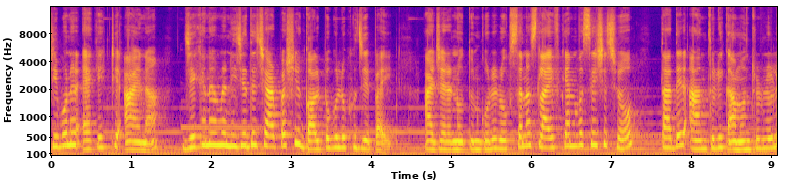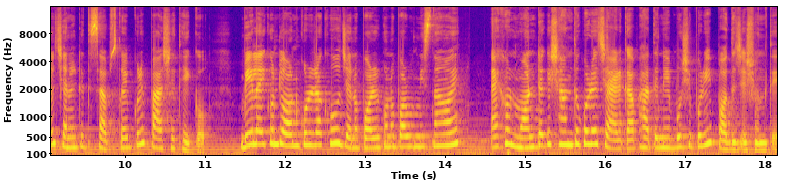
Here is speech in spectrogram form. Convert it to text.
জীবনের এক একটি আয়না, যেখানে আমরা নিজেদের চারপাশের গল্পগুলো খুঁজে পাই। আর যারা নতুন করে রোকসানাস লাইভ ক্যানভাসে এসেছ, তাদের আন্তরিক আমন্ত্রণ রইল চ্যানেলটিতে সাবস্ক্রাইব করে পাশে থেকো। বেল আইকনটি অন করে রাখো যেন পরের কোনো পর্ব মিস না হয়। এখন মনটাকে শান্ত করে চায়ের কাপ হাতে নিয়ে বসে পড়ি পদজা শুনতে।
